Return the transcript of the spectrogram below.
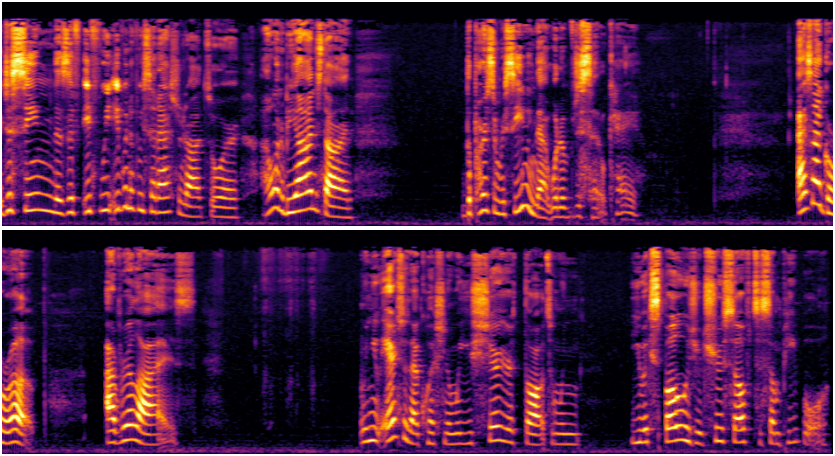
it just seemed as if if we even if we said astronauts or I want to be Einstein, the person receiving that would have just said okay. As I grew up, I realized when you answer that question and when you share your thoughts and when you expose your true self to some people,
